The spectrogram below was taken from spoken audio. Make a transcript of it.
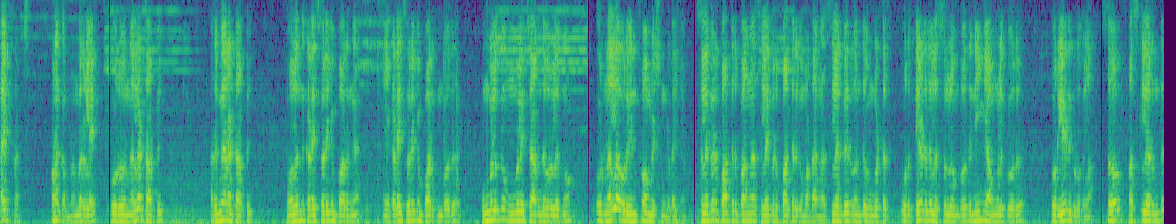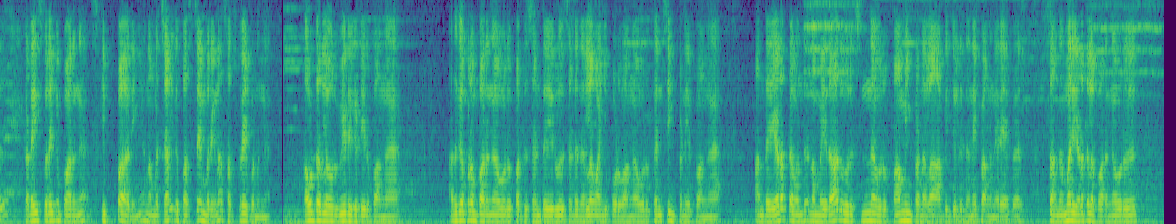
Hi friends வணக்கம் நண்பர்களே. ஒரு நல்ல டாபிக் அருமையான டாபிக் முதல்ல இருந்து கடைசி வரைக்கும் பாருங்கள் நீங்கள் கடைசி வரைக்கும் பார்க்கும்போது உங்களுக்கும் உங்களை சார்ந்தவர்களுக்கும் ஒரு நல்ல ஒரு இன்ஃபர்மேஷன் கிடைக்கும். சில பேர் பார்த்துருப்பாங்க சில பேர் பார்த்துருக்க மாட்டாங்க. சில பேர் வந்து உங்கள்கிட்ட ஒரு தேடுதலை சொல்லும்போது நீங்கள் அவங்களுக்கு ஒரு ஒரு லீடு கொடுக்கலாம். ஸோ ஃபர்ஸ்ட்லருந்து கடைசி வரைக்கும் பாருங்கள் ஸ்கிப் ஆகாதீங்க. நம்ம சேனலுக்கு ஃபஸ்ட் டைம் வரீங்கன்னா சப்ஸ்கிரைப் பண்ணுங்க. அவுட்டரில் ஒரு வீடு கட்டியிருப்பாங்க. அதுக்கப்புறம் பாருங்கள் ஒரு பத்து சென்ட் இருபது சென்ட் நிலம் வாங்கி போடுவாங்க. ஒரு ஃபென்சிங் பண்ணியிருப்பாங்க. அந்த இடத்த வந்து நம்ம ஏதாவது ஒரு சின்ன ஒரு ஃபார்மிங் பண்ணலாம் அப்படின்னு சொல்லி நினைப்பாங்க நிறைய பேர். ஸோ அந்த மாதிரி இடத்துல பாருங்க ஒரு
